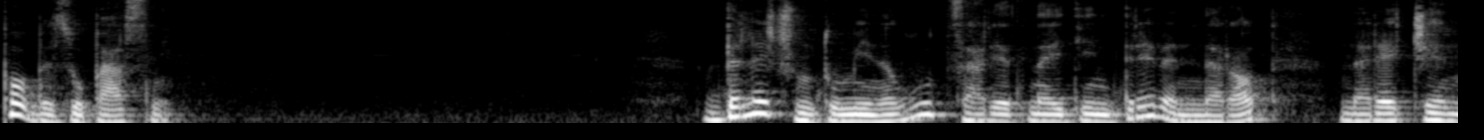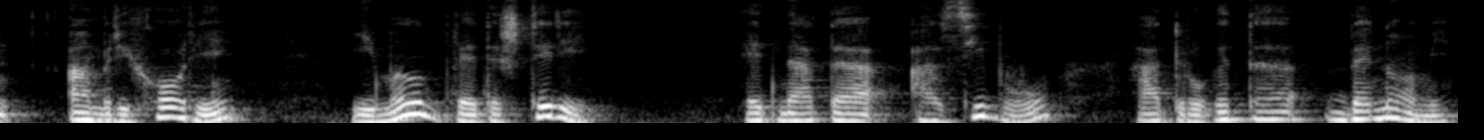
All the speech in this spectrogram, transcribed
по-безопасни. В далечното минало царят на един древен народ, наречен Амрихори, имал две дъщери. Едната Азибо, а другата Беноми.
